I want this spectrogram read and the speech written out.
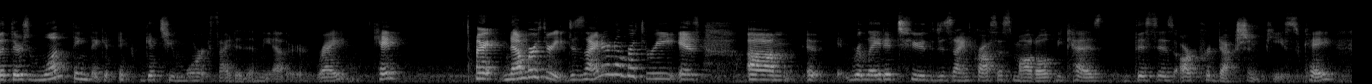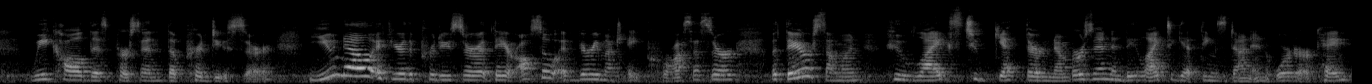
But there's one thing that gets you more excited than the other, right? Okay. All right, number three. Designer number three is um, related to the design process model because this is our production piece, okay? We call this person the producer. You know, if you're the producer, they are also a, very much a processor, but they are someone who likes to get their numbers in and they like to get things done in order, okay?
